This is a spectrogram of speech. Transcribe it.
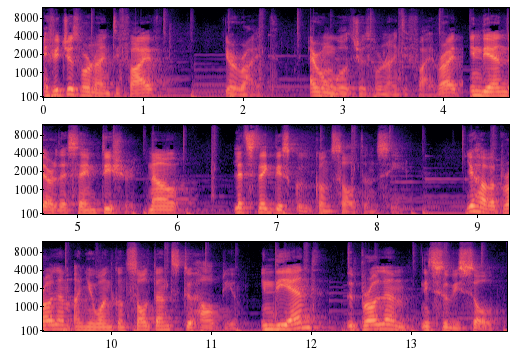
If you choose for 95, you're right everyone will choose for 95, right? In the end, they're the same t-shirt. Now, let's take this consultancy. You have a problem and you want consultants to help you. In the end, the problem needs to be solved.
